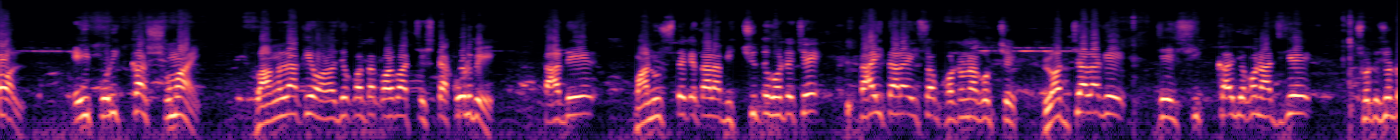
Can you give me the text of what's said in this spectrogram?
দল এই পরীক্ষার সময় বাংলাকে অরাজকতা করবার চেষ্টা করবে, তাদের মানুষ থেকে তারা বিচ্যুত ঘটেছে, তাই তারা এইসব ঘটনা ঘটছে। লজ্জা লাগে যে শিক্ষা যখন আজকে ছোট ছোট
